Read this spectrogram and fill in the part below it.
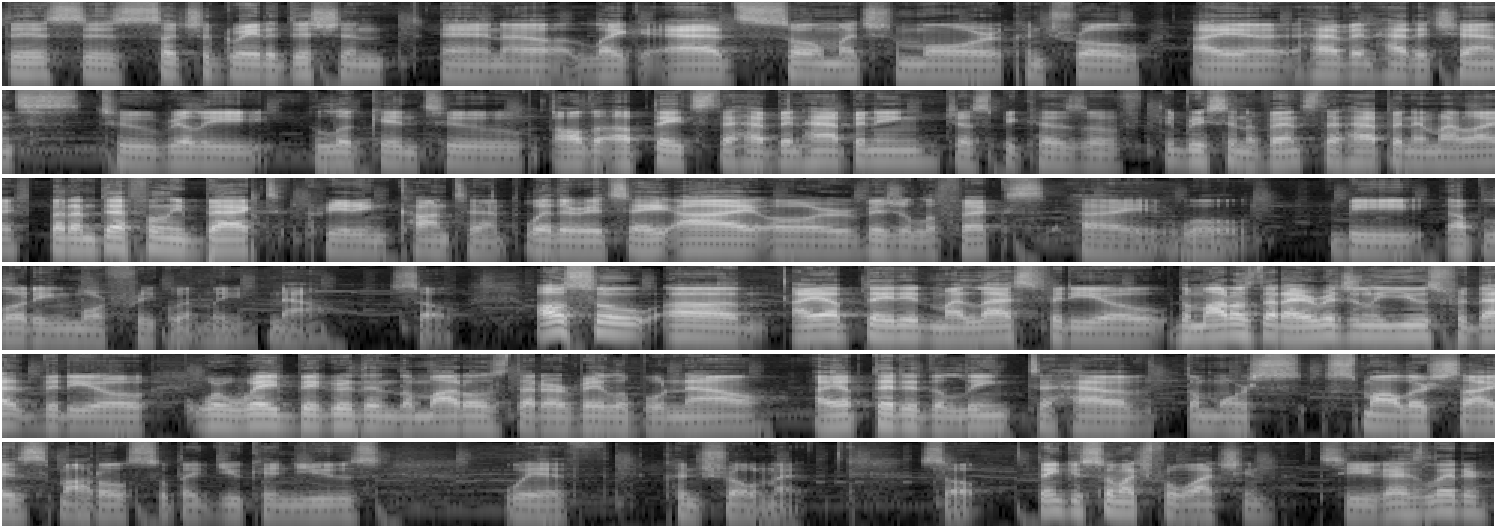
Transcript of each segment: this is such a great addition and uh, like adds so much more control. I uh, haven't had a chance to really look into all the updates that have been happening just because of recent events that happened in my life. But I'm definitely back to creating content, whether it's AI or visual effects. I will be uploading more frequently now. So also, um, I updated my last video. The models that I originally used for that video were way bigger than the models that are available now. I updated the link to have the more smaller size models so that you can use with ControlNet. So thank you so much for watching. See you guys later.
